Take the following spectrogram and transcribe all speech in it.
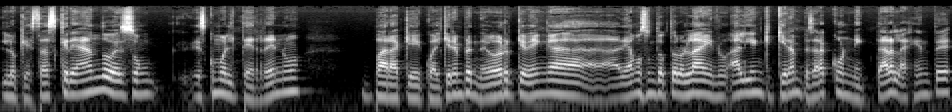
lo que estás creando es, son, es como el terreno para que cualquier emprendedor que venga, digamos, un doctor online o alguien que quiera empezar a conectar a la gente,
